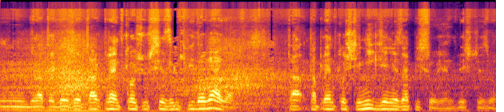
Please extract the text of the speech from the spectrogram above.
mm, dlatego że ta prędkość już się zlikwidowała. Ta, ta prędkość się nigdzie nie zapisuje, 200 zł.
